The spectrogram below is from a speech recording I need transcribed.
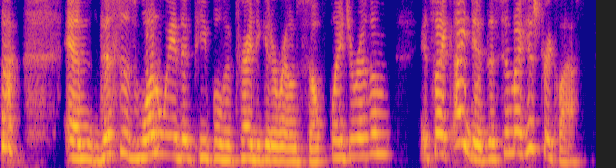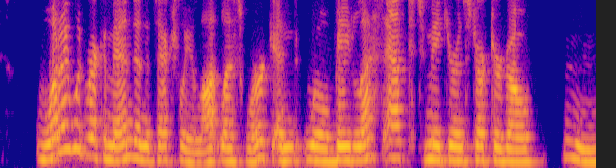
and this is one way that people have tried to get around self-plagiarism. It's like, I did this in my history class. What I would recommend, and it's actually a lot less work and will be less apt to make your instructor go, hmm,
